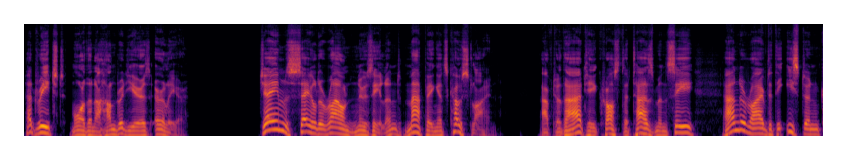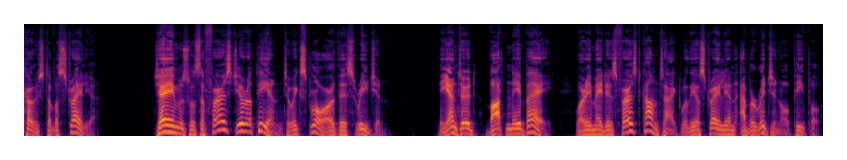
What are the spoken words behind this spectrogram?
had reached more than a hundred years earlier. James sailed around New Zealand, mapping its coastline. After that, he crossed the Tasman Sea and arrived at the eastern coast of Australia. James was the first European to explore this region. He entered Botany Bay, where he made his first contact with the Australian Aboriginal people.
